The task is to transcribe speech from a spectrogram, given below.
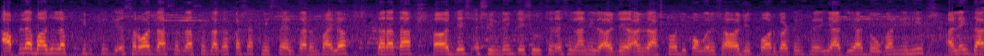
आपल्या बाजूला किती सर्वात जास्त जास्त जागा कशा खेचता येईल? कारण पाहिलं तर आता जे शिंदेचे शिवसेना असेल आणि जे आणि राष्ट्रवादी काँग्रेस अजित पवार गट या या दोघांनीही अनेक जा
